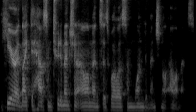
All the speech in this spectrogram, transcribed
here I'd like to have some two-dimensional elements as well as some one-dimensional elements.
